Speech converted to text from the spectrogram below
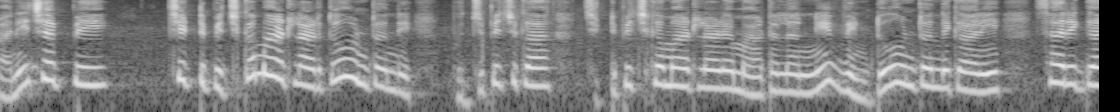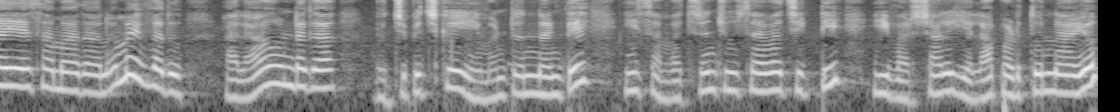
అని చెప్పి చిట్టి పిచ్చుక మాట్లాడుతూ ఉంటుంది. బుజ్జి పిచ్చుక చిట్టి పిచ్చుక మాట్లాడే మాటలన్నీ వింటూ ఉంటుంది కానీ సరిగ్గా ఏ సమాధానం ఇవ్వదు. అలా ఉండగా బుజ్జి పిచ్చుక ఏమంటుందంటే ఈ సంవత్సరం చూసావా చిట్టి? ఈ వర్షాలు ఎలా పడుతున్నాయో?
